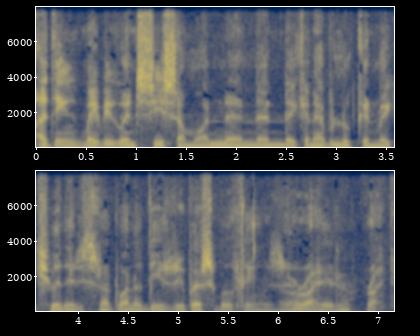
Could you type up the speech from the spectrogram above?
I think maybe go and see someone and then they can have a look and make sure that it's not one of these reversible things. Right. you know. Right.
